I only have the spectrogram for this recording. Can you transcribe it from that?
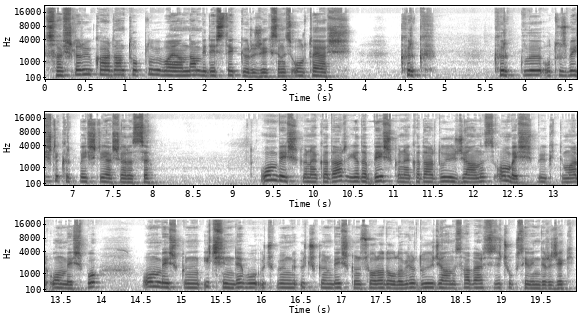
Saçları yukarıdan toplu bir bayandan bir destek göreceksiniz. Orta yaş. 40. 40'lı 35'li 45'li yaş arası. 15 güne kadar ya da 5 güne kadar duyacağınız 15 büyük ihtimal 15 bu. 15 günün içinde bu 3 gün 3 gün 5 gün sonra da olabilir. Duyacağınız haber sizi çok sevindirecek.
